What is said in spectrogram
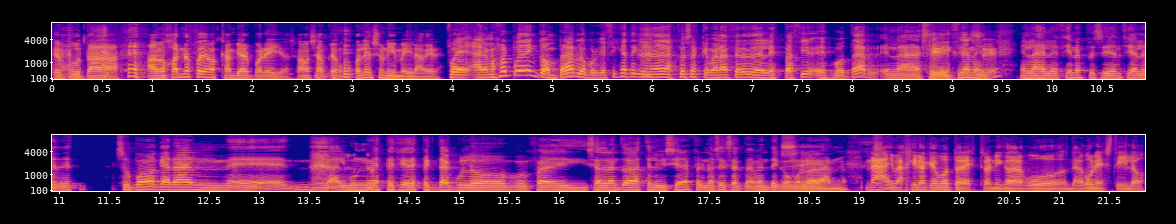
qué putada. A lo mejor nos podemos cambiar por ellos. Vamos a ponerles un email, a ver. Pues a lo mejor pueden comprarlo, porque fíjate que una de las cosas que van a hacer desde el espacio es votar en las elecciones, eh? en las elecciones presidenciales de, Supongo que harán eh, alguna especie de espectáculo pues, y saldrán todas las televisiones, pero no sé exactamente cómo lo harán, ¿no? Nah, imagino que voto electrónico de algún, de algún estilo.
